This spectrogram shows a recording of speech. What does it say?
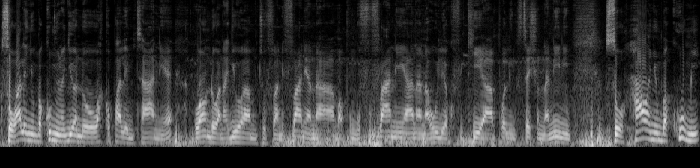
So wale nyumba kumi unajua ndo wako pale mtaani eh? Wao ndo wanajua mtu fulani fulani ana mapungufu fulani, ana nauli ya kufikia polling station na nini. So hawa nyumba kumi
